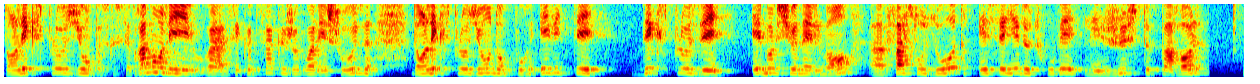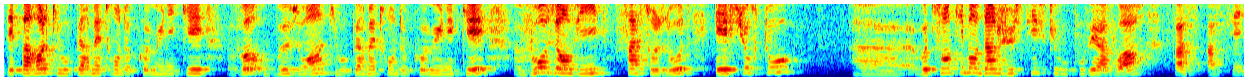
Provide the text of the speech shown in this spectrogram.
dans l'explosion, parce que c'est vraiment les, voilà, c'est comme ça que je vois les choses, dans l'explosion, donc pour éviter d'exploser émotionnellement euh, face aux autres, essayez de trouver les justes paroles des paroles qui vous permettront de communiquer vos besoins, qui vous permettront de communiquer vos envies face aux autres et surtout euh, votre sentiment d'injustice que vous pouvez avoir face à ces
